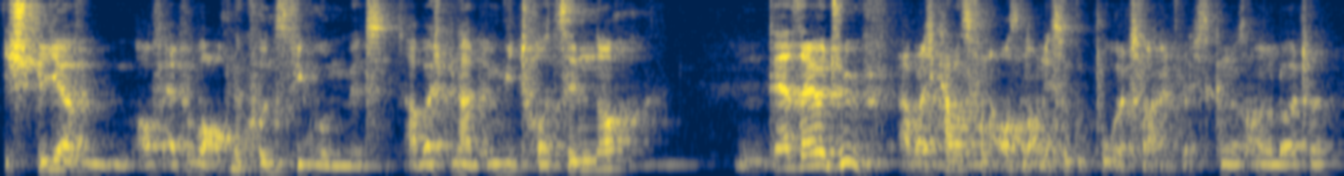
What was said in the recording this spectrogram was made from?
ich spiele ja auf Apple auch eine Kunstfigur mit, aber ich bin halt irgendwie trotzdem noch derselbe Typ. Aber ich kann das von außen auch nicht so gut beurteilen. Vielleicht können das andere Leute,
